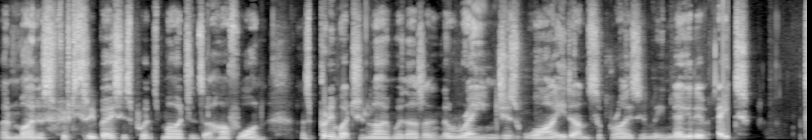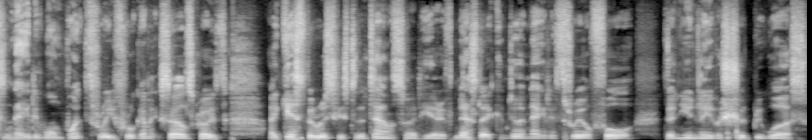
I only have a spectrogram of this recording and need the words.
and minus 53 basis points margins at half one. That's pretty much in line with us. I think the range is wide, unsurprisingly, negative 8 to negative 1.3 for organic sales growth. I guess the risk is to the downside here. If Nestle can do a negative 3 or 4, then Unilever should be worse.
